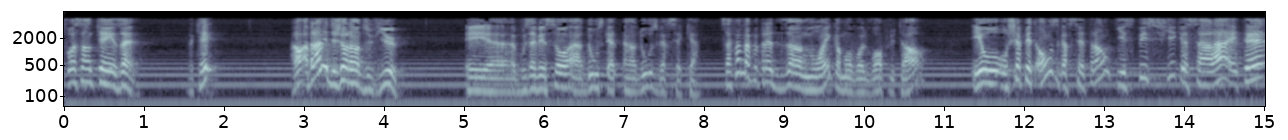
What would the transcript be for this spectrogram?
75 ans. OK? Alors, Abraham est déjà rendu vieux. Et euh, vous avez ça en 12, 12, verset 4. Sa femme a à peu près 10 ans de moins, comme on va le voir plus tard. Et au, chapitre 11, verset 30, il est spécifié que Sarah était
